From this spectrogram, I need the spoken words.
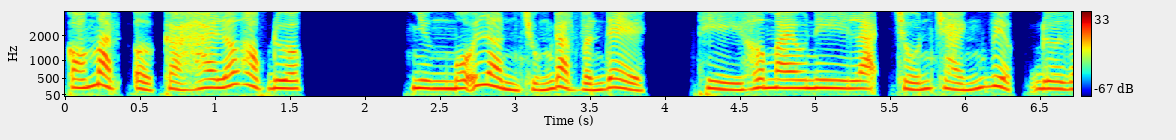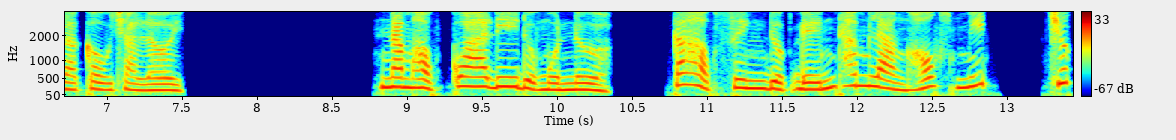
có mặt ở cả hai lớp học được? Nhưng mỗi lần chúng đặt vấn đề thì Hermione lại trốn tránh việc đưa ra câu trả lời. Năm học qua đi được một nửa, các học sinh được đến thăm làng Hogsmeade trước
